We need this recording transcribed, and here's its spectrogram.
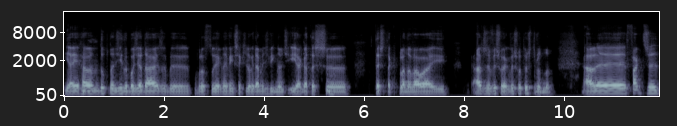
Ja jechałem dupnąć ile Bozia da, żeby po prostu jak największe kilogramy dźwignąć i Jaga też, mhm. e, też tak planowała i a że wyszło jak wyszło, to już trudno ale fakt, że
